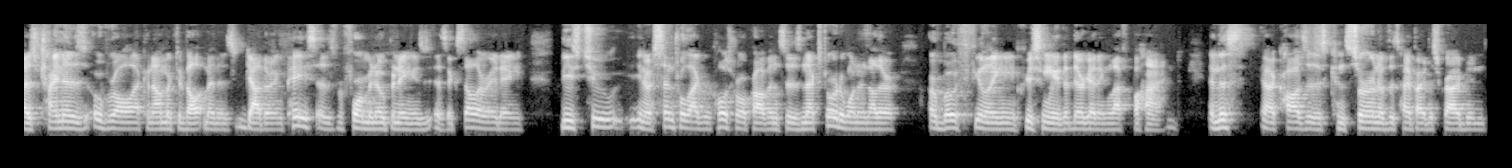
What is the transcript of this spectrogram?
as China's overall economic development is gathering pace, as reform and opening is, is accelerating, these two you know central agricultural provinces next door to one another are both feeling increasingly that they're getting left behind, and this uh, causes concern of the type I described in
